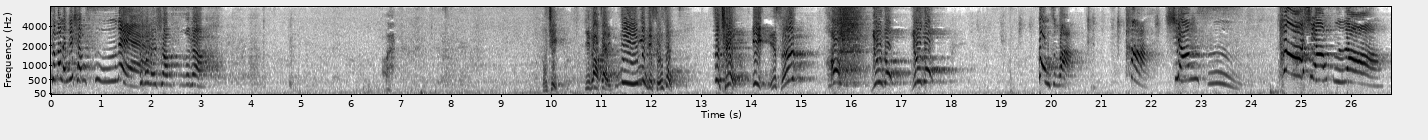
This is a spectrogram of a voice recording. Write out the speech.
怎么能够想死呢？怎么能想死呢？如今已落在你们的手中，只求一生好，有种有种。公主啊，他想死，他想死啊！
